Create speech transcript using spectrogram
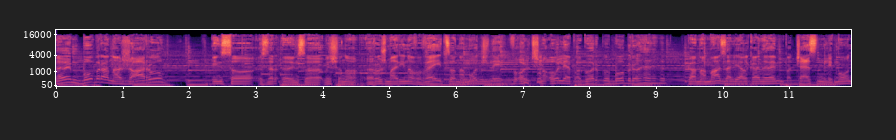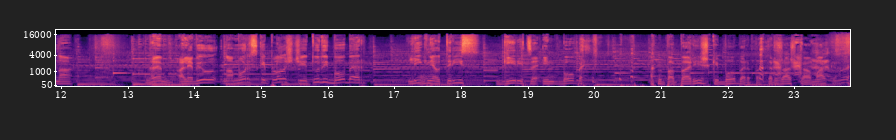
ne vem, bobra na žaru. In so, in so veš, ono, rožmarinovo vejico namočili v olčno olje, pa gor po bobru, ga namazali, ali kaj ne vem, pa česen, limona. Ne vem, ali je bil na morski plošči tudi bober, lignjev tris, girice in bober. Ali pa pariški bober, pa tržaška omaka.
